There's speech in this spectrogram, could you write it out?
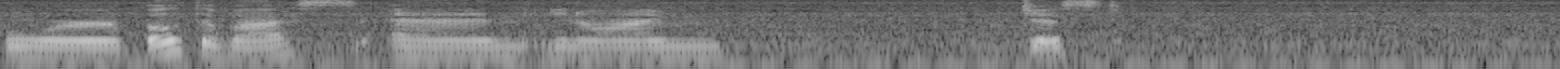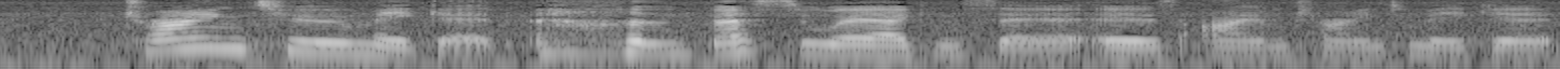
for both of us, and you know, I'm just trying to make it. the best way I can say it is I'm trying to make it.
